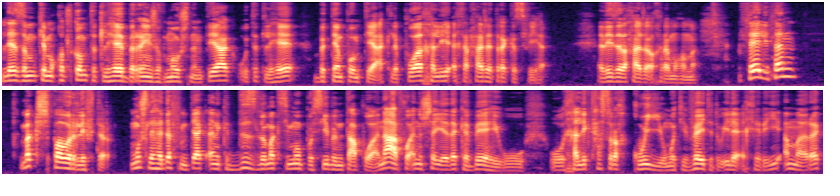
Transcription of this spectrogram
لازم كما قلت لكم تتلهي بال range of motion نتاعك وتتلهي بال tempo نتاعك البوا خليه آخر حاجة تركز فيها. هذه زاد حاجة أخرى مهمة. ثالثا ماكش powerlifter مش الهدف نتاعك أنك تدز le maximum possible نتاع بوا نعرفوا أن الشيء هذاك باهي و... ويخليك تحس روحك قوي و motivated والى آخره. أما راك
